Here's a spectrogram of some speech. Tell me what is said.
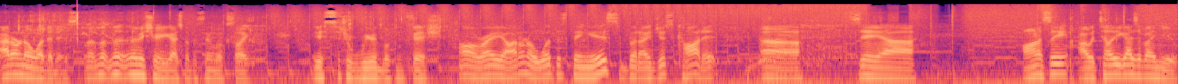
I don't know what that is. Let, let- let me show you guys what this thing looks like. It's such a weird looking fish. All right, I don't know what this thing is, but I just caught it. Uh, it's a, uh, honestly, I would tell you guys if I knew.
